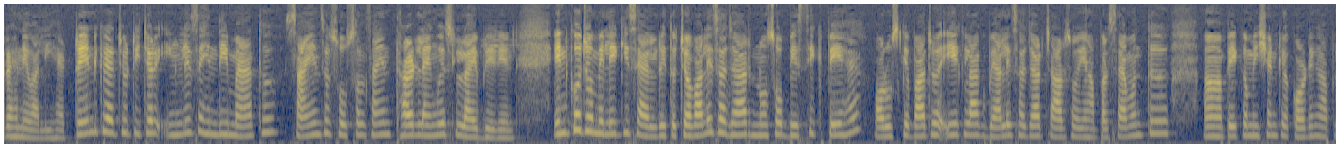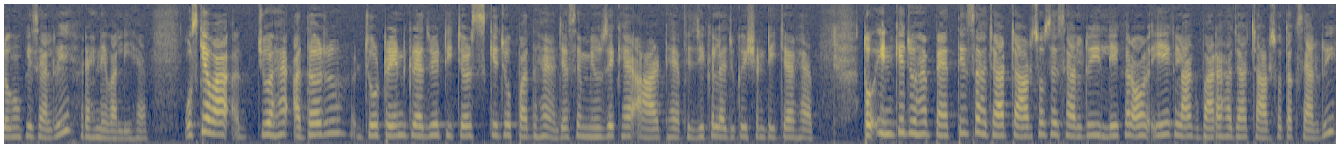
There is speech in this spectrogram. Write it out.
रहने वाली है। Trained graduate teacher English Hindi math science social science third language librarian इनको जो मिलेगी सैलरी तो चवालीस हज़ार नौ सौ बेसिक पे है और उसके बाद जो एक लाख बयालीस हज़ार चार सौ यहाँ पर सेवंथ पे कमीशन के अकॉर्डिंग आप लोगों की सैलरी रहने वाली है। उसके बाद जो है अदर जो ट्रेंड ग्रेजुएट टीचर्स के जो पद हैं, जैसे म्यूज़िक है आर्ट है फ़िज़िकल एजुकेशन टीचर है तो इनके जो है पैंतीस हज़ार चार सौ से सैलरी लेकर और एक लाख बारह हज़ार चार सौ तक सैलरी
